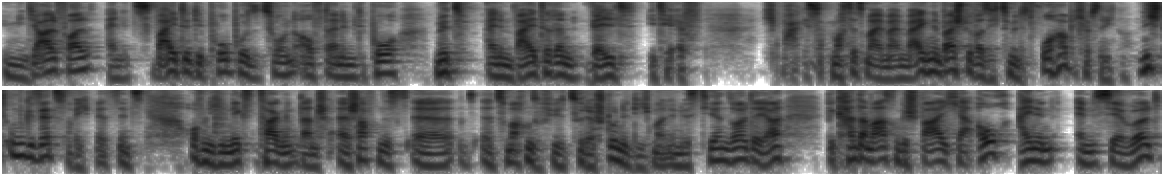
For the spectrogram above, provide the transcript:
im Idealfall eine zweite Depotposition auf deinem Depot mit einem weiteren Welt-ETF ich mache jetzt mal in meinem eigenen Beispiel, was ich zumindest vorhabe. Ich habe es nämlich noch nicht umgesetzt, aber ich werde es jetzt hoffentlich in den nächsten Tagen dann äh, schaffen, das äh, äh, zu machen, so viel zu der Stunde, die ich mal investieren sollte. Ja, bekanntermaßen bespare ich ja auch einen MSCI World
